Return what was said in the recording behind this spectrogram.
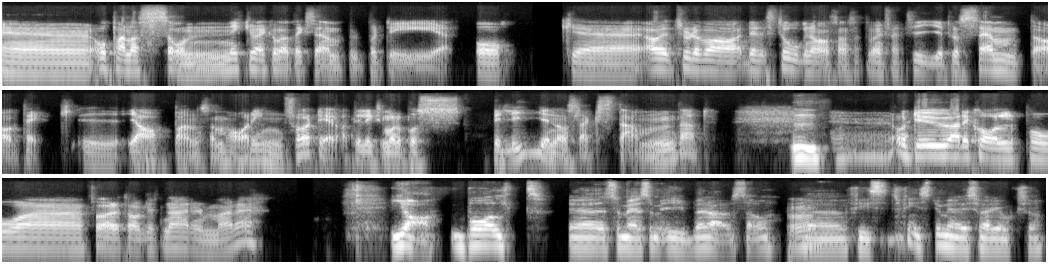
Ehm, och Panasonic verkar vara ett exempel på det. Och ja, jag tror det var, det stod någonstans att det var ungefär 10 procent av tech i Japan som har infört det. Att det liksom håller på att bli någon slags standard. Mm. Ehm, och du hade koll på eh, företaget närmare. Ja, Bolt, eh, som är som Uber alltså, Mm. eh, finns, finns numera i Sverige också.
